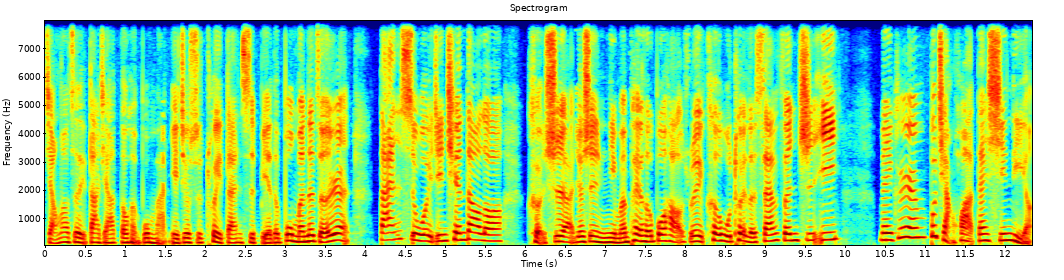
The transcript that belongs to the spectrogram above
讲到这里，大家都很不满，也就是退单是别的部门的责任，单是我已经签到了，可是啊，就是你们配合不好，所以客户退了三分之一。每个人不讲话，但心里啊，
